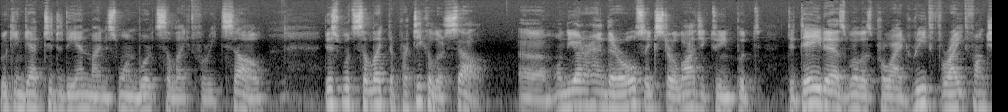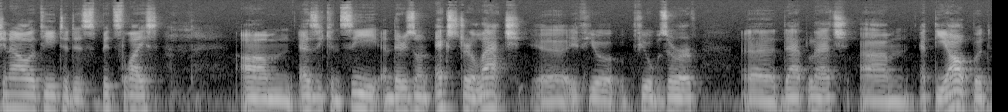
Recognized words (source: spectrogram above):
we can get 2 to the n minus 1 word select for each cell. This would select a particular cell. Um, on the other hand, there are also extra logic to input the data as well as provide read-write functionality to this bit slice um, as you can see. And there is an extra latch uh, if you if you observe uh, that latch um, at the output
